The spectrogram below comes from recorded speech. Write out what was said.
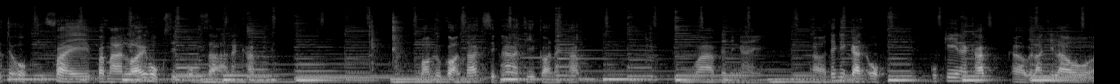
เราจะอบที่ไฟประมาณ 160 องศานะครับ ลองดูก่อนสัก 15 นาทีก่อนนะครับ ว่าเป็นยังไงเทคนิคการอบคุกกี้นะครับเเวลาที่เราเ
